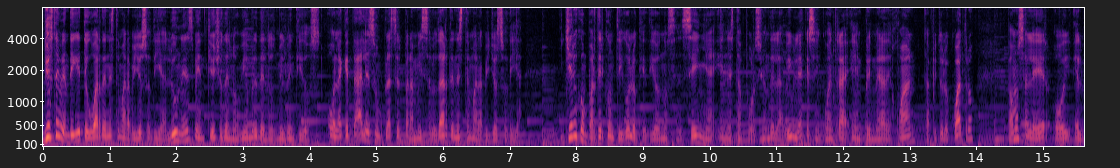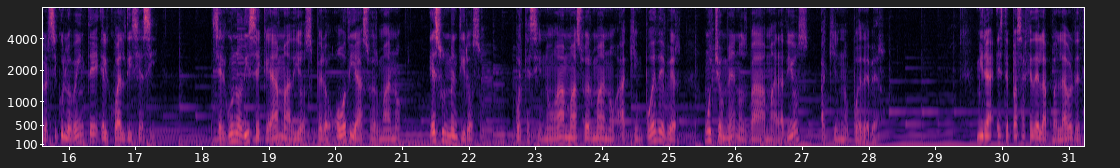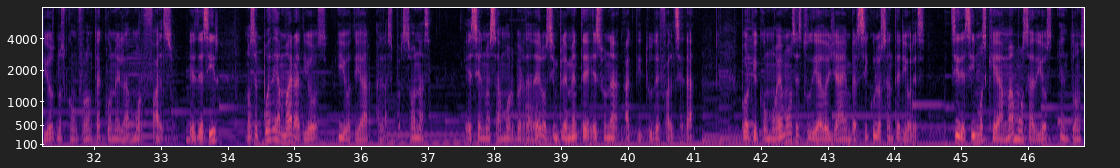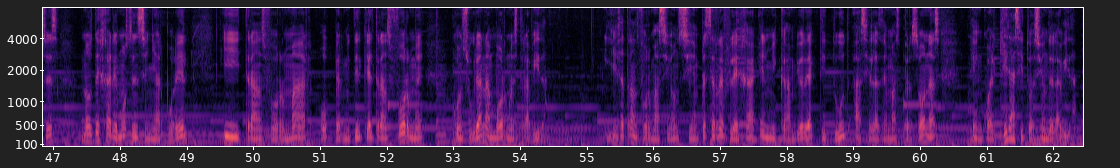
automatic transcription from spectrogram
Dios te bendiga y te guarde en este maravilloso día, lunes 28 de noviembre del 2022. Hola, ¿qué tal? Es un placer para mí saludarte en este maravilloso día. Y quiero compartir contigo lo que Dios nos enseña en esta porción de la Biblia que se encuentra en Primera de Juan, capítulo 4. Vamos a leer hoy el versículo 20, el cual dice así: Si alguno dice que ama a Dios, pero odia a su hermano, es un mentiroso, porque si no ama a su hermano a quien puede ver, mucho menos va a amar a Dios a quien no puede ver. Mira, este pasaje de la palabra de Dios nos confronta con el amor falso, es decir, no se puede amar a Dios y odiar a las personas. Ese no es amor verdadero, simplemente es una actitud de falsedad. Porque como hemos estudiado ya en versículos anteriores, si decimos que amamos a Dios, entonces nos dejaremos enseñar por Él y transformar o permitir que Él transforme con su gran amor nuestra vida y esa transformación siempre se refleja en mi cambio de actitud hacia las demás personas en cualquier situación de la vida.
